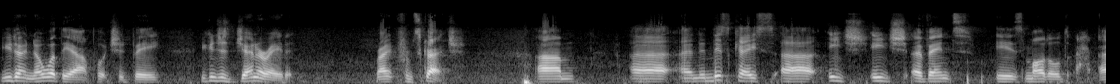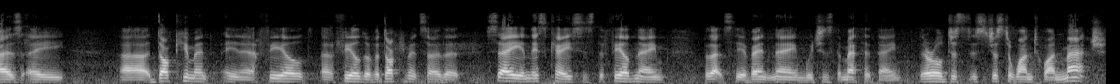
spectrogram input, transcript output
you don't know what the output should be. You can just generate it, right, from scratch. Um, uh, and in this case, uh, each, each event is modeled as a uh, document in a field, a field of a document so that say in this case is the field name, but that's the event name, which is the method name. They're all just, it's just a one-to-one match.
